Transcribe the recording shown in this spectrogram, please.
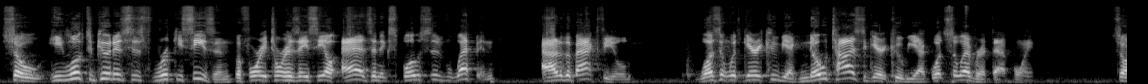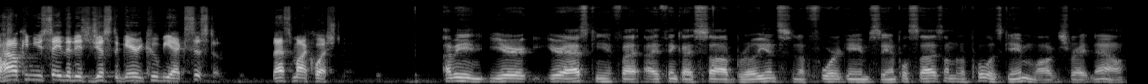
So he looked good as his rookie season before he tore his ACL as an explosive weapon out of the backfield wasn't with Gary Kubiak. No ties to Gary Kubiak whatsoever at that point. So how can you say that it's just the Gary Kubiak system? That's my question. I mean, you're you're asking if I, I think I saw brilliance in a four game sample size. I'm going to pull his game logs right now.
